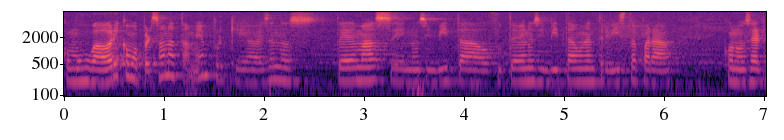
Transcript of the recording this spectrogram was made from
como jugador y como persona también, porque a veces nos TDMás eh, nos invita o FUTV nos invita a una entrevista para conocer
